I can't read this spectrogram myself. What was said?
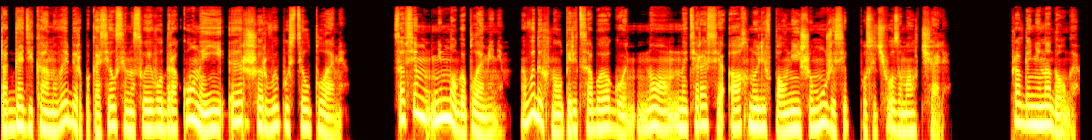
Тогда декан Вебер покосился на своего дракона, и Эршер выпустил пламя. Совсем немного пламени. Выдохнул перед собой огонь, но на террасе ахнули в полнейшем ужасе, после чего замолчали. Правда, ненадолго.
